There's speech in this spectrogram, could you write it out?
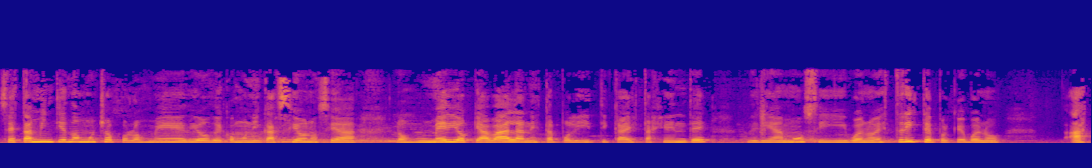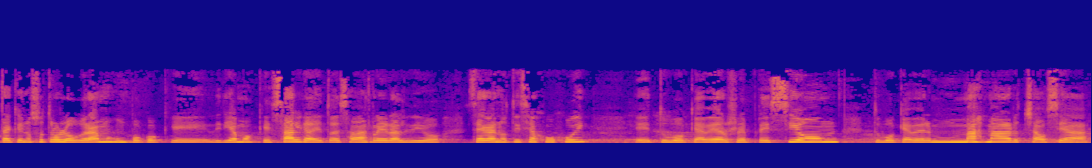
Se está mintiendo mucho por los medios de comunicación, o sea, los medios que avalan esta política, esta gente, diríamos, y bueno, es triste porque, bueno, hasta que nosotros logramos un poco que, diríamos, que salga de toda esa barrera, le digo, se haga noticia Jujuy, eh, tuvo que haber represión, tuvo que haber más marcha, o sea,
